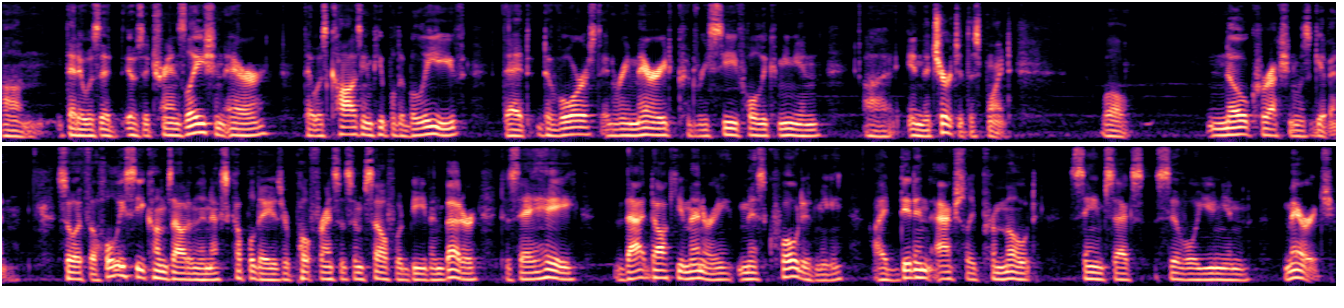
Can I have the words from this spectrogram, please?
um, that it was a it was a translation error that was causing people to believe that divorced and remarried could receive Holy Communion uh, in the church at this point. Well, no correction was given. So if the Holy See comes out in the next couple days, or Pope Francis himself would be even better to say, hey, that documentary misquoted me. I didn't actually promote same sex civil union marriage.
